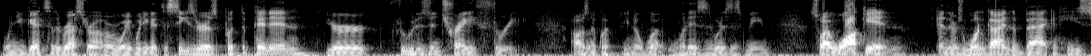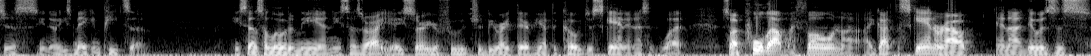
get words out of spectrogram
When you get to the restaurant or when, when you get to caesars put the pin in your food is in tray three. I was like what you know what what is this what does this mean? So i walk in and there's one guy in the back and he's just you know he's making pizza. He says hello to me and he says all right yeah sir your food should be right there. If you have the code just scan it. And i said what? So i pulled out my phone i, I got the scanner out and I, there was this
